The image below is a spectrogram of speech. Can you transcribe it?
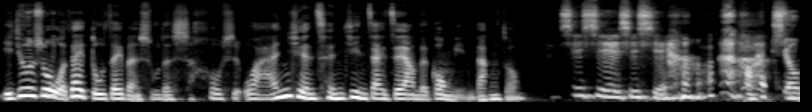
也就是说，我在读这本书的时候，是完全沉浸在这样的共鸣当中。谢谢，谢谢，好害羞。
